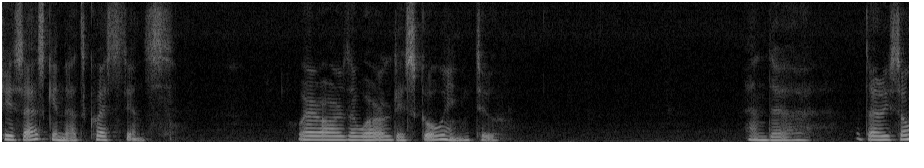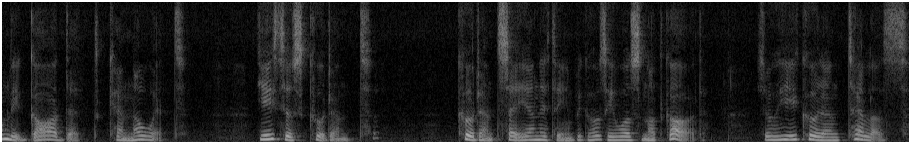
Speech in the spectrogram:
She's asking that questions. Where are the world is going to? And uh, there is only God that can know it. Jesus couldn't couldn't say anything because he was not God. So he couldn't tell us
